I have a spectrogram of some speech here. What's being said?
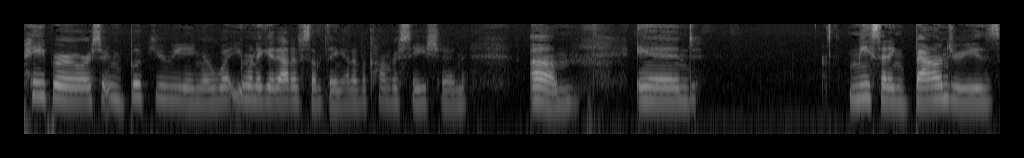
paper or a certain book you're reading or what you want to get out of something, out of a conversation. Um, and me setting boundaries,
